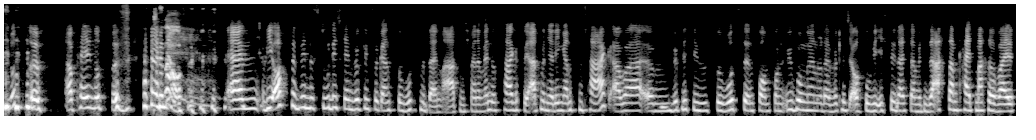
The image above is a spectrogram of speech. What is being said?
Nutzt es. Appell nutzt es. Genau. ähm, wie oft verbindest du dich denn wirklich so ganz bewusst mit deinem Atem? Ich meine, am Ende des Tages, wir atmen ja den ganzen Tag, aber ähm, wirklich dieses Bewusste in Form von Übungen oder wirklich auch so, wie ich sie vielleicht damit diese Achtsamkeit mache, weil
